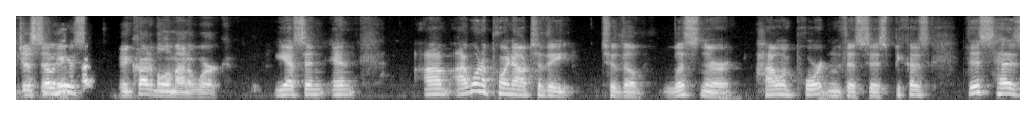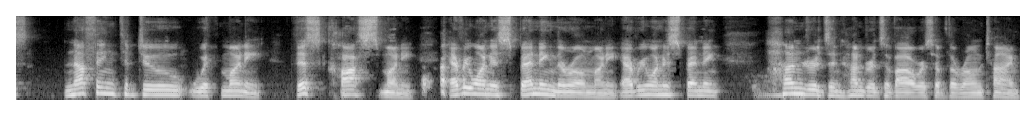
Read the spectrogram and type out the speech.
just so here's incredible amount of work. Yes, and and um, I want to point out to the to the listener how important this is because this has nothing to do with money this costs money. Everyone is spending their own money. Everyone is spending hundreds and hundreds of hours of their own time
